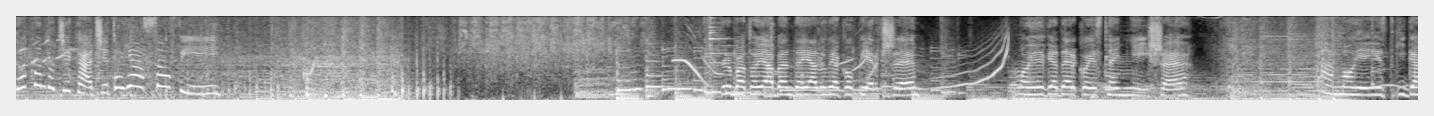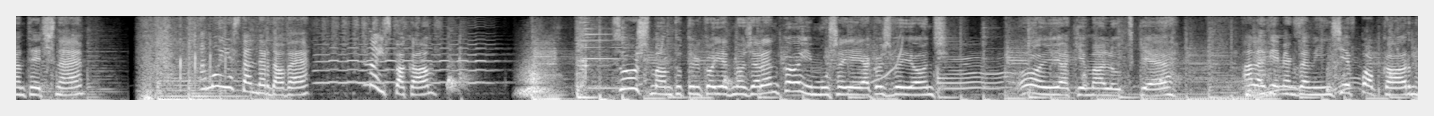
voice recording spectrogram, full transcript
Dokąd uciekacie? To ja, Sophie. Chyba to ja będę jadł jako pierwszy. Moje wiaderko jest najmniejsze. A moje jest gigantyczne. A moje standardowe. I spoko. Cóż, mam tu tylko jedno ziarenko i muszę je jakoś wyjąć. Oj, jakie malutkie. Ale wiem, jak zamienić je w popcorn.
